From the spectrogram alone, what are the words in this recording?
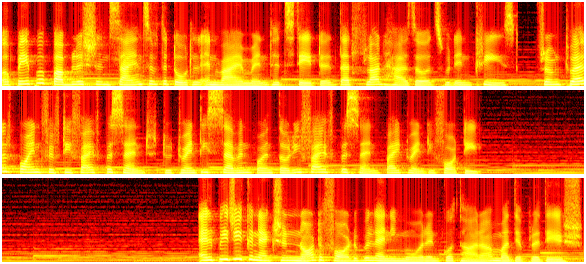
a paper published in Science of the Total Environment had stated that flood hazards would increase from 12.55% to 27.35% by 2040. LPG connection not affordable anymore in Kothara, Madhya Pradesh.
